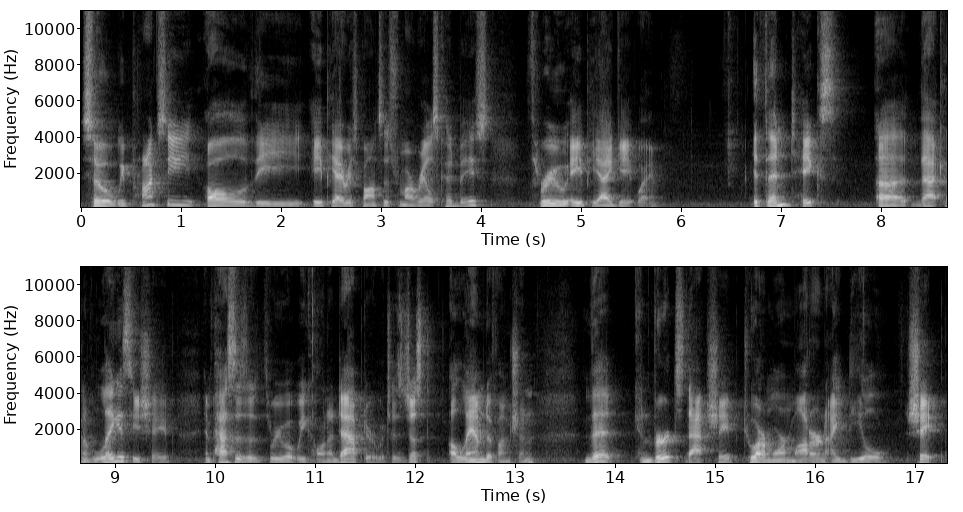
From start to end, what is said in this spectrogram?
so we proxy all of the api responses from our rails code base through API Gateway. It then takes uh, that kind of legacy shape and passes it through what we call an adapter, which is just a Lambda function that converts that shape to our more modern ideal shape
